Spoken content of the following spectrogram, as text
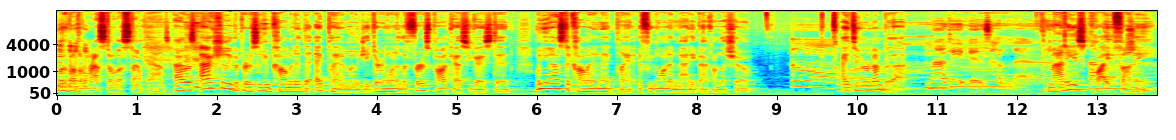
What about the rest of the stepdads? I was actually the person who commented the eggplant emoji during one of the first podcasts you guys did when you asked to comment an eggplant if we wanted Maddie back on the show. Oh, I do remember that. Maddie is hilarious. Maddie is quite funny.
